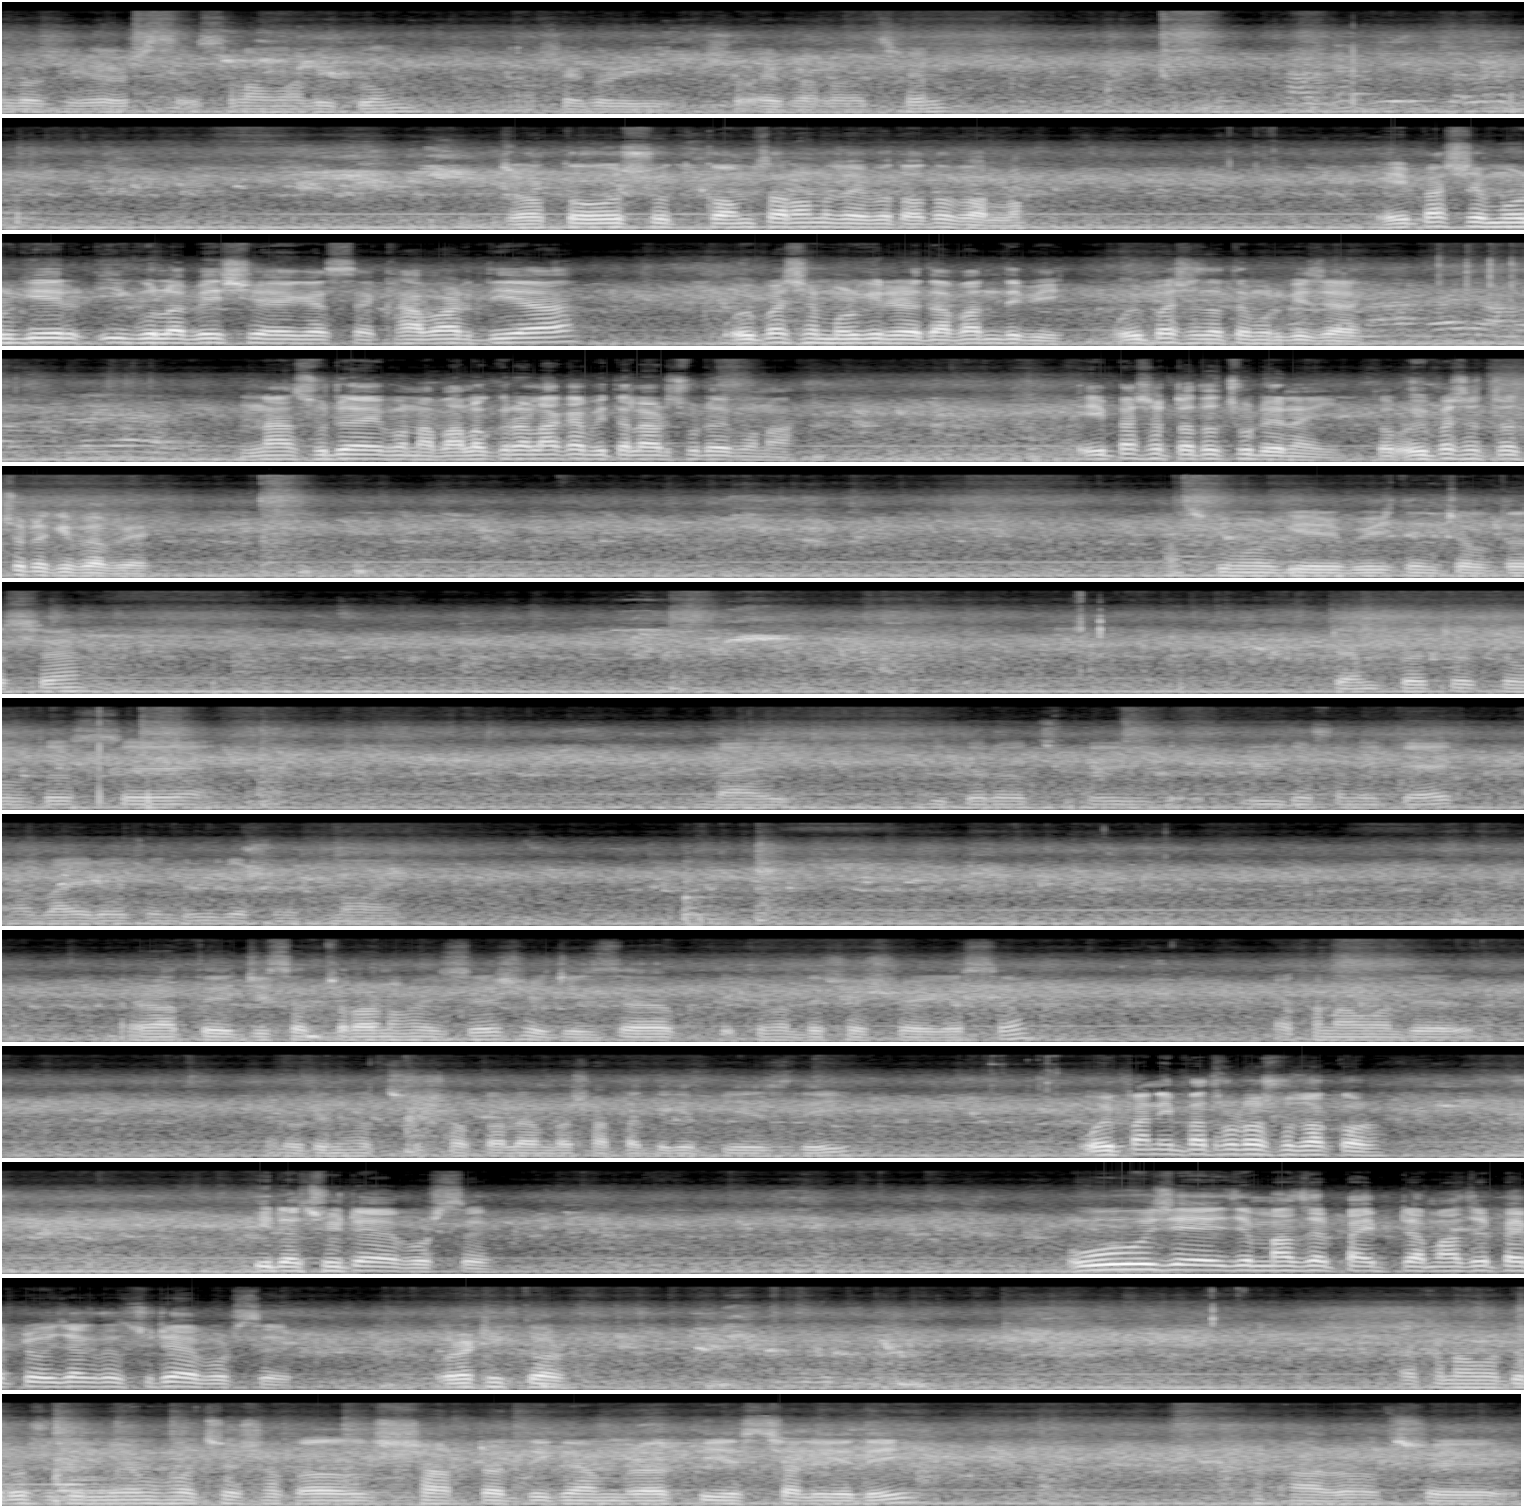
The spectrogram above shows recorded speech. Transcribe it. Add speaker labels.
Speaker 1: Hello viewers, আসসালামু আলাইকুম। আশা করি সবাই ভালো আছেন। যত ওষুধ কম চালানো যাবে তত ভালো। এই পাশে মুরগির ইগুলা বেশি হয়ে গেছে। খাবার দিয়া ওই পাশে মুরগির দাবান দিবি, ওই পাশে যাতে মুরগি যায়। না, ছুটে আইব না। ভালো করে লাগাবি তাহলে আর ছুটে আইব না। এই পাশেরটা তো ছুটে নাই। তোর ওই পাশেরটা ছুটে কীভাবে? আজকে মুরগির বিশ দিন চলতেছে। টেম্পারেচার চলতেছে বাই ভিতরে হচ্ছে দুই দশমিক এক আর বাইরে হচ্ছে দুই দশমিক নয়। রাতে জিসাব চালানো হয়েছে, সেই জিসাব ইতিমধ্যে শেষ হয়ে গেছে। এখন আমাদের রুটিন হচ্ছে সকালে আমরা সাতটার দিকে পিএস দিই ওই পানি পাত্রটা সোজা কর। এটা ছুটায় পড়ছে। ওই যে যে মাঝের পাইপটা মাঝের পাইপটা ওই জায়গাতে ছুটায় পড়ছে। ওটা ঠিক কর। এখন আমাদের ওষুধের নিয়ম হচ্ছে সকাল সাতটার দিকে আমরা পিএস চালিয়ে দিই। আর হচ্ছে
